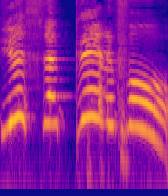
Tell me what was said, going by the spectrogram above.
You're so beautiful.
